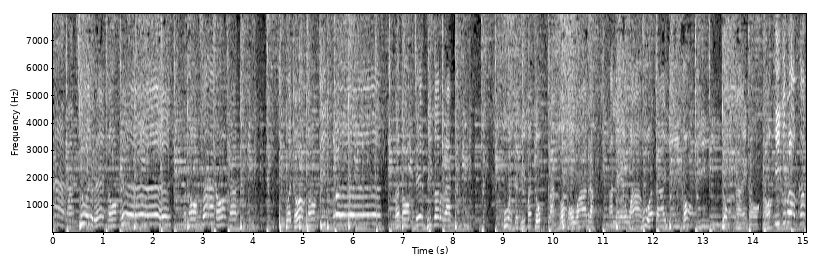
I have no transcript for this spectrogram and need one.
น่ารักสวยแรงน้องเฮ้ยน้องสาน้องนัดว่าชอบน้อง หัวใจพี่มาจบหลักขาเพราะว่ารักอะไรว่าหัวใจของพี่ยกให้น้องน้องอีกรอบครับ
